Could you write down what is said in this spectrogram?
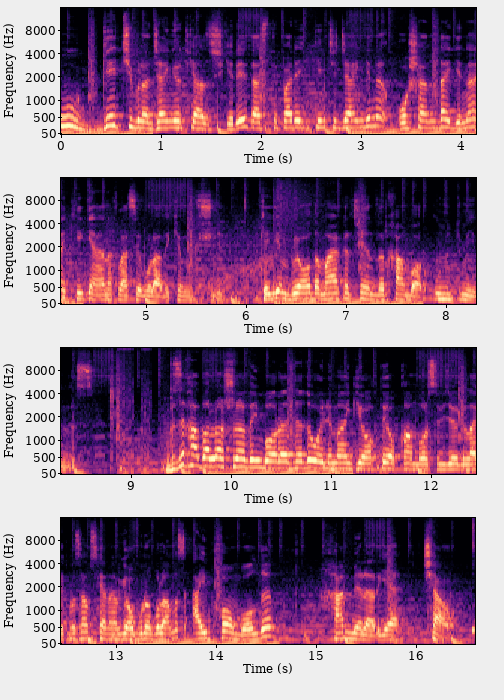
u Getchi bilan jang o'tkazish kerak. Dastipari ikkinchi jangini o'shandagina keyin aniqlasak bo'ladi kim kuchli. Keyin bu yoqda Michael Chandler ham bor, unutmaymiz. Bizi xabarlar shulardan iborat edi. O'ylaymanki, yoqda yoqqan bo'lsa videoga like bosamiz, kanalga obuna bo'lamiz. Ayibxon bo'ldi. Hammalarga chao.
